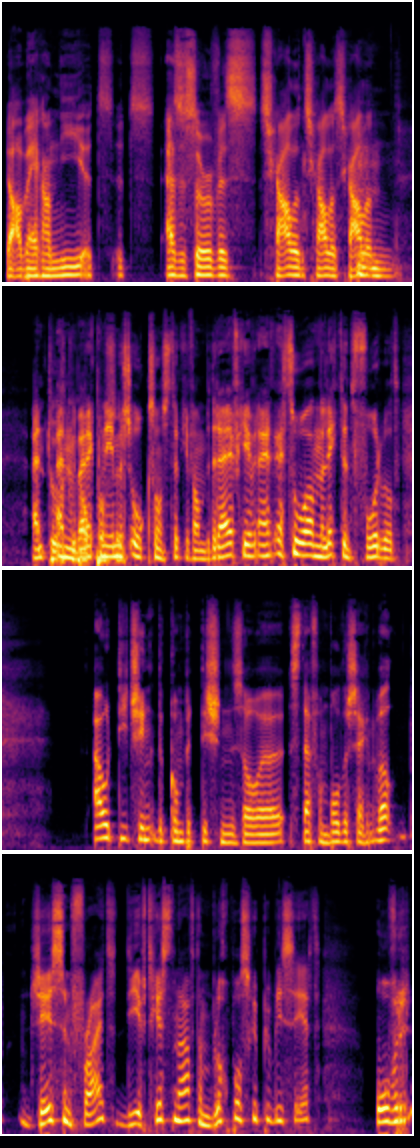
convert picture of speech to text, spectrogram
Ja, wij gaan niet het, het as a service schalen, schalen, schalen. Mhm. En, en werknemers ook zo'n stukje van bedrijf geven. Echt zo wel een lichtend voorbeeld. Out-teaching the competition, zou eh, Stefan Bolders zeggen. Wel, Jason Fried die heeft gisteravond een blogpost gepubliceerd over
